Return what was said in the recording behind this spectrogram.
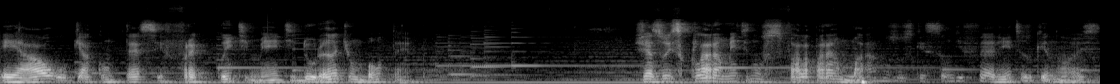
é algo que acontece frequentemente durante um bom tempo. Jesus claramente nos fala para amarmos os que são diferentes do que nós.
